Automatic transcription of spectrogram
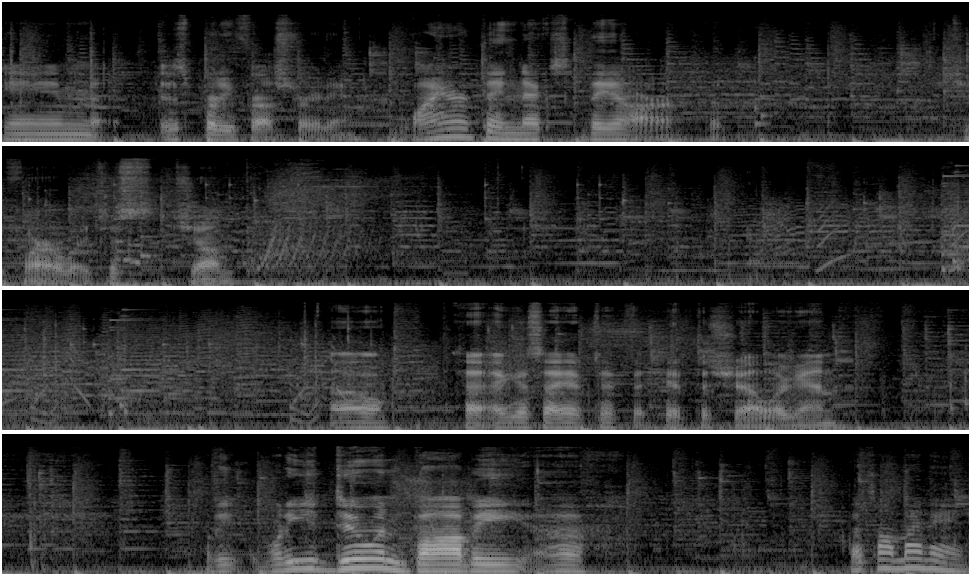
This game is pretty frustrating. Why aren't they next? They are, but too far away. Just jump. Oh, I guess I have to hit the shell again. What are you, what are you doing, Bobby? Uh, that's not my name.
